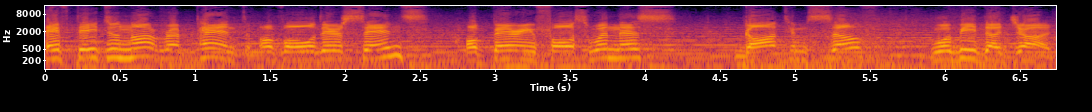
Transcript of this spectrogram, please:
If they do not repent of all their sins of bearing false witness, God Himself will be the judge.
